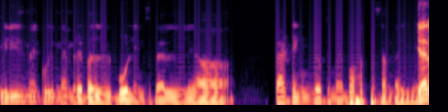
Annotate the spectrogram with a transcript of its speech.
سیریز میں کوئی میموریبل بولنگ سپیل یا بیٹنگ جو تمہیں بہت پسند آئی یار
